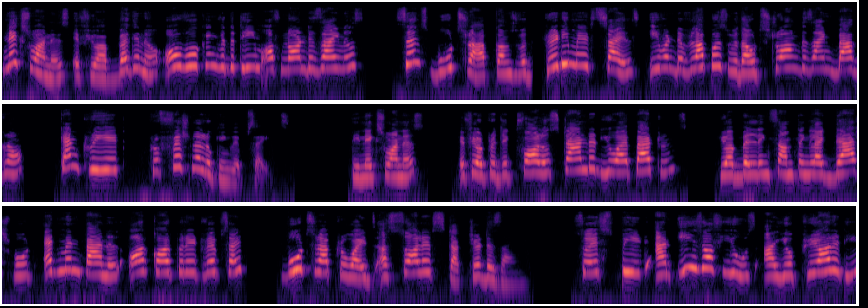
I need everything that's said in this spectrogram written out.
Next one is if you are a beginner or working with a team of non-designers, since Bootstrap comes with ready-made styles, even developers without strong design background can create professional looking websites. The next one is if your project follows standard UI patterns, you are building something like dashboard, admin panel or corporate website, Bootstrap provides a solid structure design. So if speed and ease of use are your priority,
